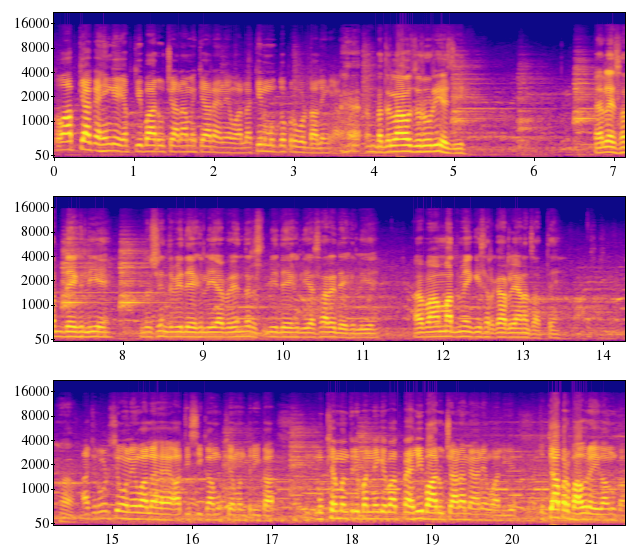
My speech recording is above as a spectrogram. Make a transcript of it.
तो आप क्या कहेंगे अब की बार उचाना में क्या रहने वाला किन मुद्दों पर वोट डालेंगे आप? बदलाव ज़रूरी है जी। पहले सब देख लिए दुष्यंत भी देख लिया वीरेंद्र भी देख लिया सारे देख लिए। अब आम आदमी की सरकार ले आना चाहते हैं। हाँ। आज रोड शो होने वाला है आतिशी का मुख्यमंत्री का। मुख्यमंत्री बनने के बाद पहली बार उचाना में आने वाली है। तो क्या प्रभाव रहेगा उनका?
